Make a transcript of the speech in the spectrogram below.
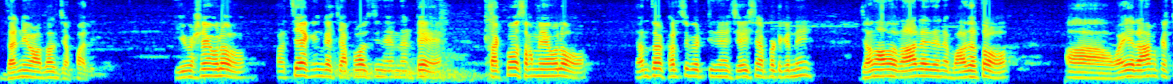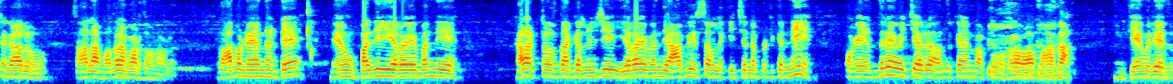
ధన్యవాదాలు చెప్పాలి. ఈ విషయంలో ప్రత్యేకంగా చెప్పాల్సింది ఏంటంటే తక్కువ సమయంలో ఎంతో ఖర్చు పెట్టి నేను చేసినప్పటికీ జనాలు రాలేదనే బాధతో వై రామకృష్ణ గారు చాలా మదన పడుతున్నాడు. ప్రాబ్లం ఏంటంటే మేము పది ఇరవై మంది కలెక్టర్ దగ్గర నుంచి ఇరవై మంది ఆఫీసర్లకు ఇచ్చినప్పటికీ ఒక ఇద్దరే వచ్చారు. అందుకని మాకు ఒక బాధ. ఇంకేమీ లేదు.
